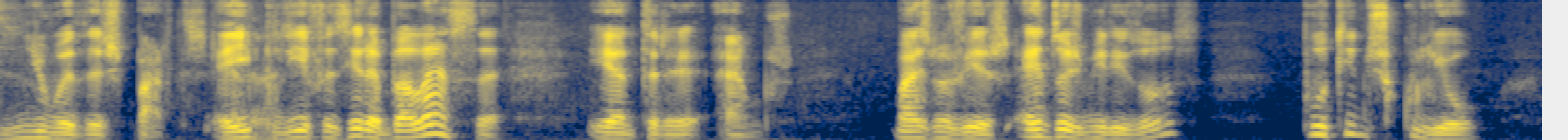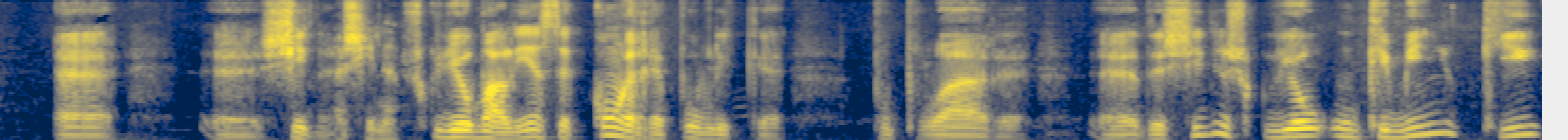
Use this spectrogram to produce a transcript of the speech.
nenhuma das partes. Aí podia fazer a balança entre ambos. Mais uma vez, em 2012, Putin escolheu a, a China. A China. Escolheu uma aliança com a República Popular eh, da China escolheu um caminho que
